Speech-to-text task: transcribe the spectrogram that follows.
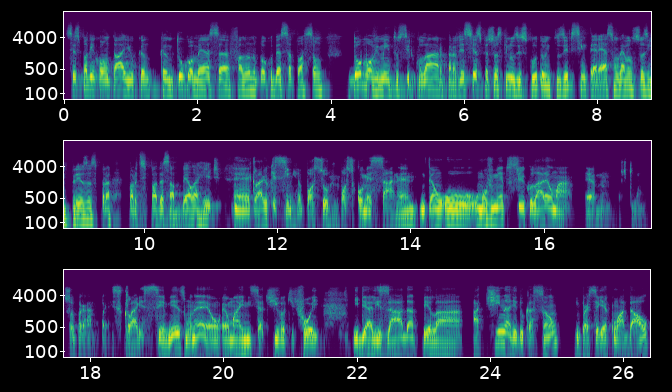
Vocês podem contar, e o Cantu começa falando um pouco dessa atuação do movimento circular, para ver se as pessoas que nos escutam, inclusive, se interessam, levam suas empresas para participar dessa bela rede. É claro que sim, eu posso, posso começar, né? Então, o, o movimento circular é uma, é, acho que só para esclarecer mesmo, né, é, é, uma iniciativa que foi idealizada pela Atina Educação, em parceria com a DAO,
